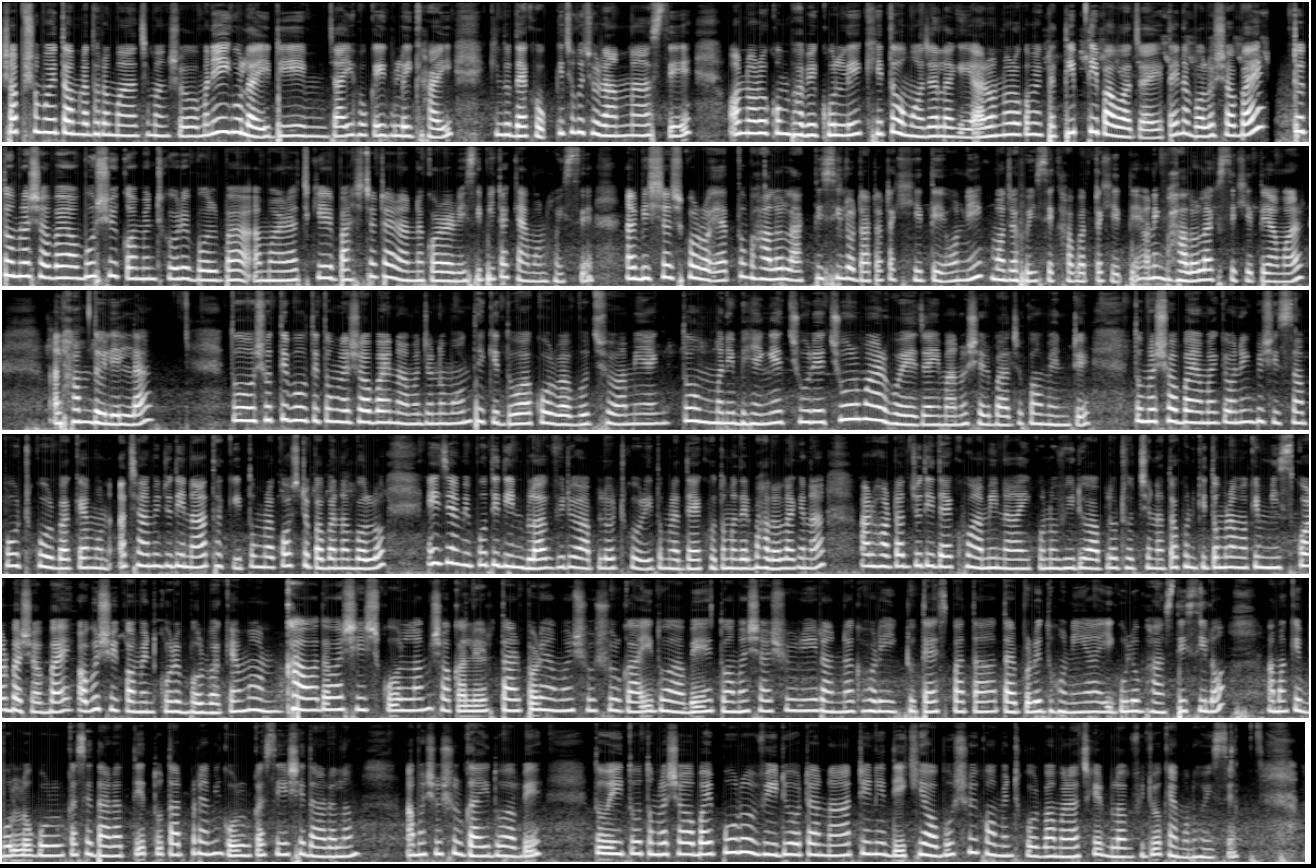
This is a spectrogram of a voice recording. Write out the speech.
সব সময় তো আমরা ধরো মাছ, মাংস মানে এইগুলাই, ডিম, যাই হোক এইগুলোই খাই। কিন্তু দেখো, কিছু কিছু রান্না আছে অন্যরকমভাবে করলে খেতেও মজা লাগে। আর অন্যরকম একটা তৃপ্তি পাওয়া যায়, তাই না বলো সবাই? তো তোমরা সবাই অবশ্যই কমেন্ট করে বলবা আমার আজকের বাসটাটা রান্না করার রেসিপিটা কেমন হয়েছে। আর বিশ্বাস করো, এত ভালো লাগতেছিল ডাটাটা খেতে। অনেক মজা হয়েছে খাবারটা খেতে। অনেক ভালো লাগছে খেতে আমার। আলহামদুলিল্লাহ। তো সত্যি বলতে তোমরা সবাই না আমার জন্য মন থেকে দোয়া করবা, বুঝছ? আমি একদম মানে ভেঙে চুরে চুরমার হয়ে যাই মানুষের বাজে কমেন্টে তোমরা সবাই আমাকে অনেক বেশি সাপোর্ট করবা, কেমন? আচ্ছা আমি যদি না থাকি, তোমরা কষ্ট পাবা না বলো? এই যে আমি প্রতিদিন ব্লগ ভিডিও আপলোড করি, তোমরা দেখো, তোমাদের ভালো লাগে না? আর হঠাৎ যদি দেখো আমি নাই, কোনো ভিডিও আপলোড হচ্ছে না, তখন কি তোমরা আমাকে মিস করবা সবাই? অবশ্যই কমেন্ট করে বলবা, কেমন? খাওয়া দাওয়া শেষ করলাম সকালের, তারপরে আমার শ্বশুর গাই দোয়াবে তো আমার শাশুড়ি রান্নাঘরে একটু তেজপাতা, তারপরে ধনিয়া এগুলো ভাজতেছিল। আমাকে বলল, গরুর কাছে দাঁড়াতে। তো তারপরে আমি গরুর কাছে এসে দাঁড়ালাম। আমার শ্বশুর গায়ে ধোয়াবে। তো এই তো তোমরা সবাই পুরো ভিডিওটা না টেনে দেখে অবশ্যই কমেন্ট করব আমার আজকের ব্লগ ভিডিও কেমন হয়েছে।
